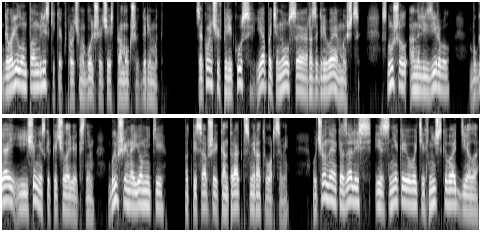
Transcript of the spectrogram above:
Говорил он по-английски, как, впрочем, и большая часть промокших горемык. Закончив перекус, я потянулся, разогревая мышцы. Слушал, анализировал. Бугай и еще несколько человек с ним, бывшие наемники, подписавшие контракт с миротворцами. Ученые оказались из некоего технического отдела,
